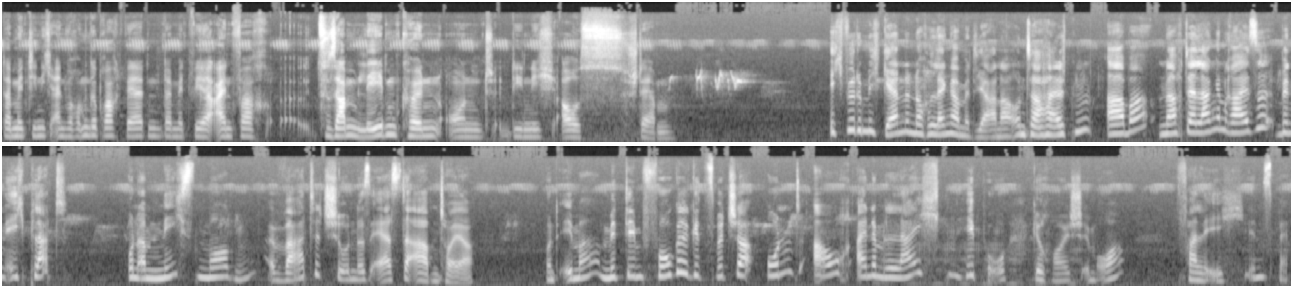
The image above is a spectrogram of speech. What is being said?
damit die nicht einfach umgebracht werden, damit wir einfach äh, zusammen leben können und die nicht aussterben. Ich würde mich gerne noch länger mit Jana unterhalten, aber nach der langen Reise bin ich platt. Und am nächsten Morgen wartet schon das erste Abenteuer. Und immer mit dem Vogelgezwitscher und auch einem leichten Hippo-Geräusch im Ohr falle ich ins Bett.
